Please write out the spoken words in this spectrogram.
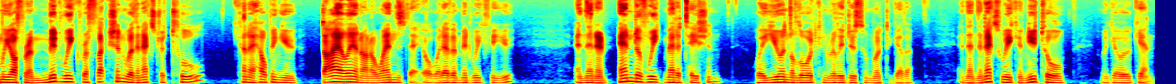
we offer a midweek reflection with an extra tool, kind of helping you dial in on a Wednesday or whatever midweek for you. And then an end of week meditation where you and the Lord can really do some work together. And then the next week, a new tool. We go again.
